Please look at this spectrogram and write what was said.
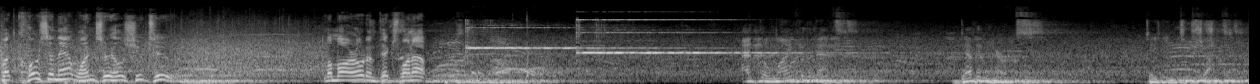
But close in that one, so he'll shoot two. Lamar Odom picks one up. At the line for the Nets. Devin Harris. Taking two shots.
